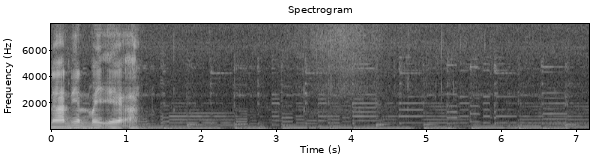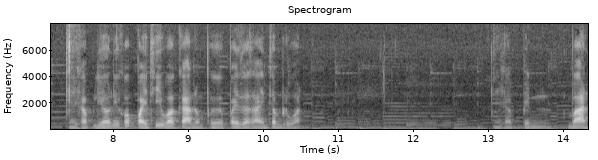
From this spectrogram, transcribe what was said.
หนานแน่นไม่แออัด นี่ครับเลี้ยวนี่ก็ไปที่ว่าการอำเภอไปสถานีตำรวจนี่ครับเป็นบ้าน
